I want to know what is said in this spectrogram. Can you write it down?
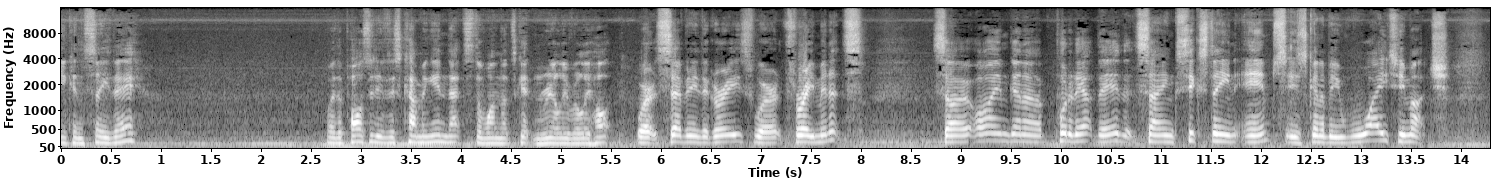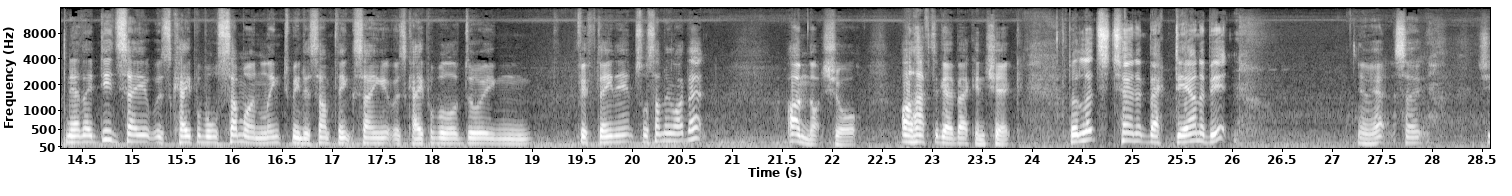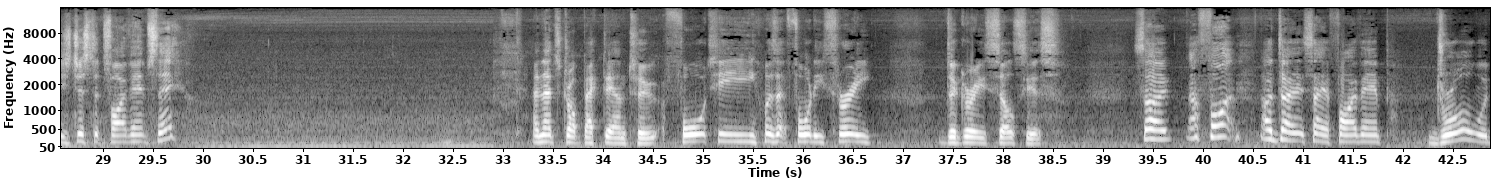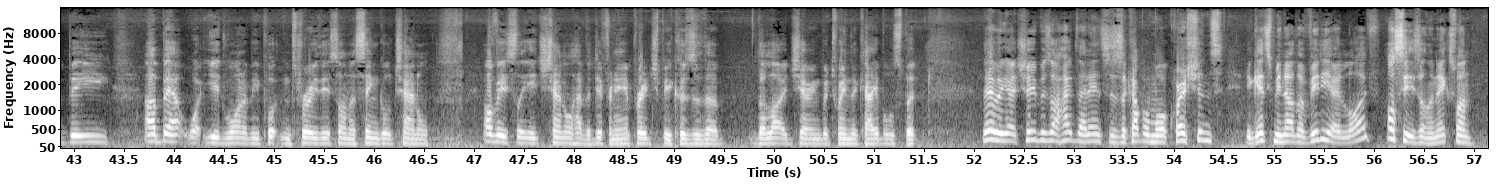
you can see there. Where the positive is coming in, that's the one that's getting really, really hot. We're at 70 degrees, we're at 3 minutes. So I'm to put it out there that saying 16 amps is to be way too much. Now they did say it was capable, someone linked me to something saying it was capable of doing 15 amps or something like that. I'm not sure. I'll have to go back and check. But let's turn it back down a bit. There we go. So she's just at 5 amps there. And that's dropped back down to 40, was that 43 degrees Celsius. So a five, I'd say a 5 amp draw would be about what you'd want to be putting through this on a single channel. Obviously each channel have a different amperage because of the, the load sharing between the cables, but there we go, tubers. I hope that answers a couple more questions. It gets me another video live. I'll see you on the next one.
